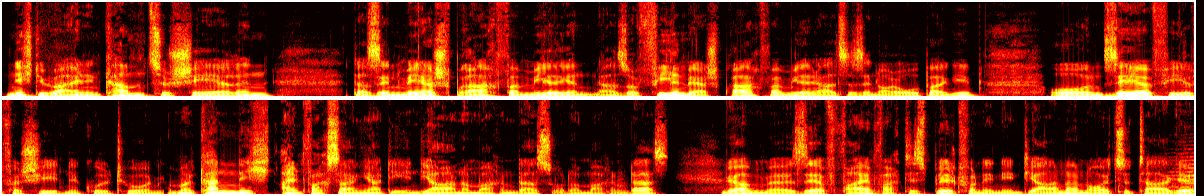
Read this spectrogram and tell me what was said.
nicht über einen Kamm zu scheren. Da sind mehr Sprachfamilien, also viel mehr Sprachfamilien, als es in Europa gibt und sehr viel verschiedene Kulturen. Man kann nicht einfach sagen, ja, die Indianer machen das oder machen das. Wir haben ein sehr vereinfachtes Bild von den Indianern heutzutage.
